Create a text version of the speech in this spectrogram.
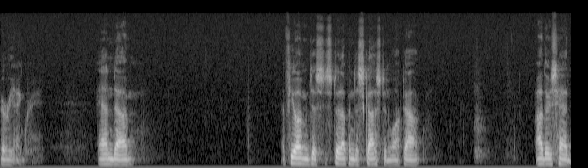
Very angry. And um, a few of them just stood up in disgust and walked out. Others had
